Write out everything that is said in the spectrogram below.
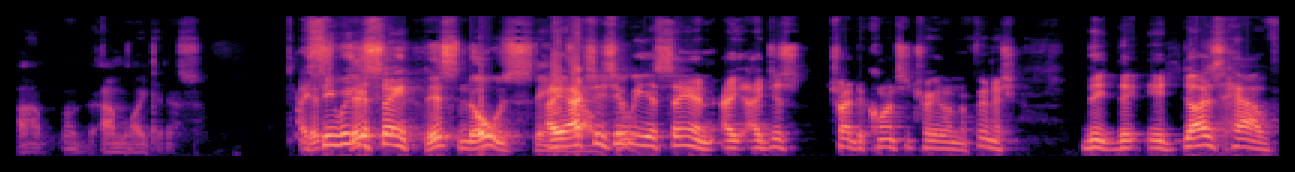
Um, I'm liking this. I This- see what you're saying. This nose stands I actually see too. what you're saying. I, I just tried to concentrate on the finish. The, the, it does have,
